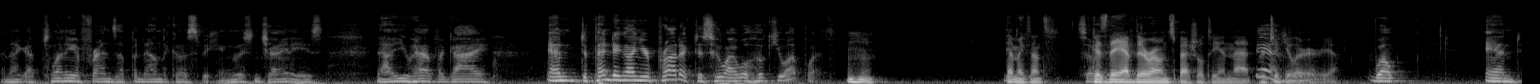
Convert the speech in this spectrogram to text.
And I got plenty of friends up and down the coast speaking English and Chinese. Now you have a guy, and depending on your product is who I will hook you up with. hmm That makes sense So- because they have their own specialty in that Yeah. particular area. Well, and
